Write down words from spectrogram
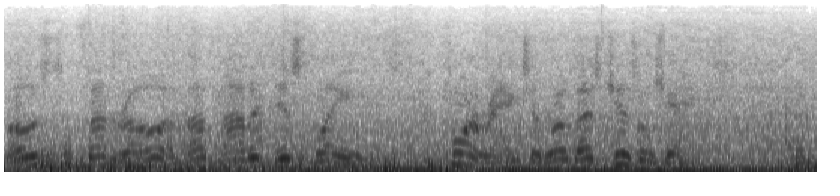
boasts a front row of up-mounted disc blades, four ranks of robust chisel shanks, and a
